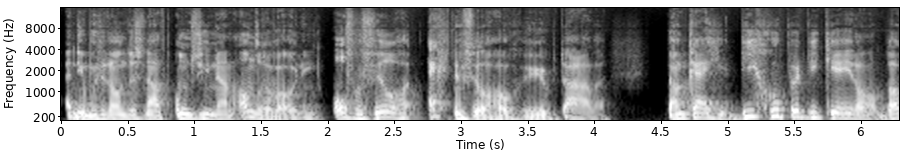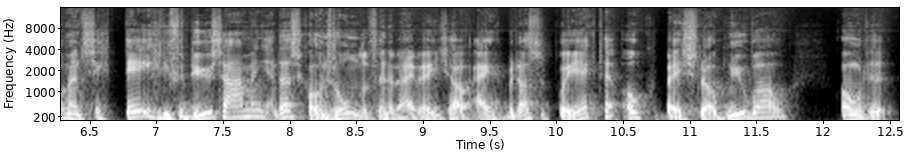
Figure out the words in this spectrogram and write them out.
En die moeten dan dus naar het omzien naar een andere woning. Of een veel, echt een veel hogere huur betalen. Dan krijg je die groepen, die keer je dan op dat moment zich tegen die verduurzaming. En dat is gewoon zonde, vinden wij. Je, zou eigenlijk bij dat soort projecten, ook bij sloopnieuwbouw... gewoon moeten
